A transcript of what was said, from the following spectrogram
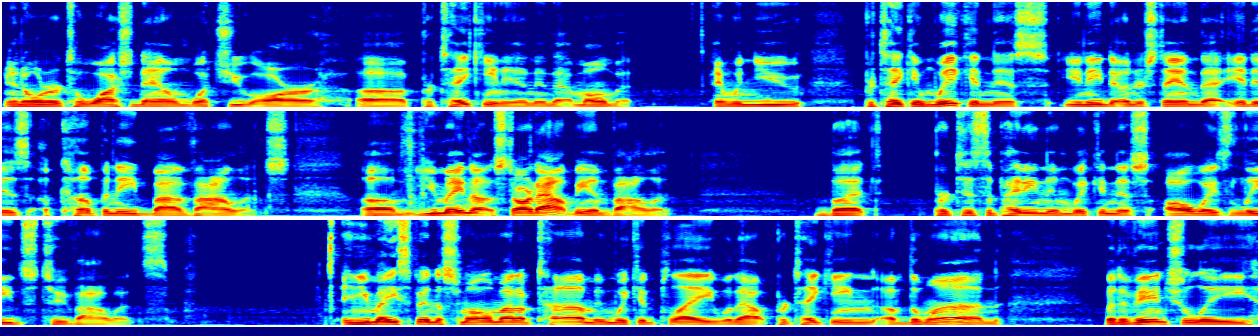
in order to wash down what you are uh, partaking in in that moment. And when you partake in wickedness, you need to understand that it is accompanied by violence. Um, you may not start out being violent, but participating in wickedness always leads to violence. And you may spend a small amount of time in wicked play without partaking of the wine but eventually,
